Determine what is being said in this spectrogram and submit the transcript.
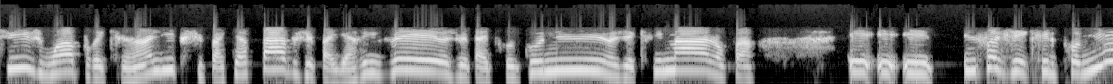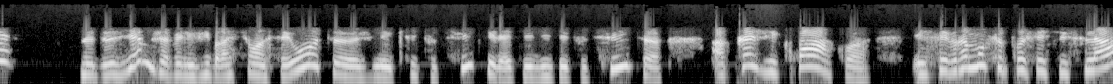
suis-je moi pour écrire un livre? Je suis pas capable, je vais pas y arriver, je vais pas être reconnue, j'écris mal, enfin. Et, et, et, une fois que j'ai écrit le premier, Le deuxième, j'avais les vibrations assez hautes, je l'ai écrit tout de suite, il a été édité tout de suite. Après, j'y crois, quoi. Et c'est vraiment ce processus-là,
